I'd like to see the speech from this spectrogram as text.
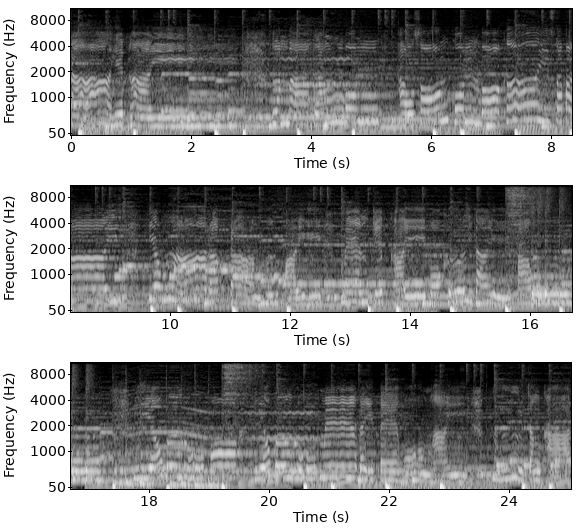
นาเหตุให้ลำบากลำบนเท่าสองคนบอกเคยสบายเที่ยวหารับจ้างเพิ่นไป แม่นเจ็บไข้บอกเคยได้เศร้าเลี้ยวเบิงรูปพ่อเลี้ยวเบิงรูปแม่ได้แต่ห้องให้หรือจังขาด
